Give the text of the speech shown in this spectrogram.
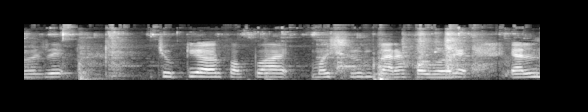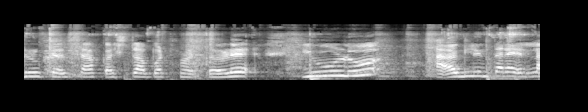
ನೋಡ್ರಿ, ಚುಕ್ಕಿ ಅವ್ರ ಪಪ್ಪ ಮಶ್ರೂಮ್ ತರಕ್ಕೆ ಹೋಗೋರೆ. ಎಲ್ಲರೂ ಕೆಲಸ ಕಷ್ಟಪಟ್ಟು ಮಾಡ್ತಾಳೆ ಇವಳು ಆಗ್ಲಿಂತರ ಎಲ್ಲ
